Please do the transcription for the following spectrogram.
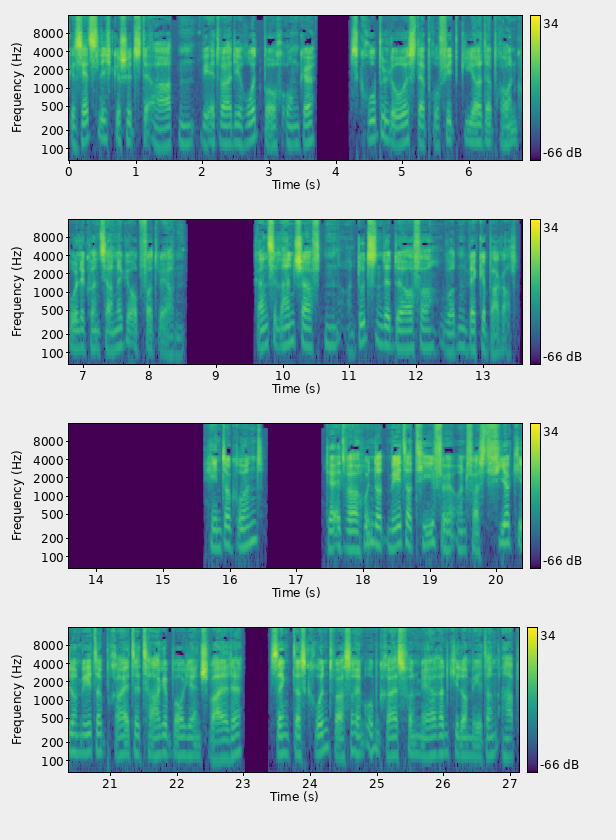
gesetzlich geschützte Arten wie etwa die Rotbauchunke skrupellos der Profitgier der Braunkohlekonzerne geopfert werden. Ganze Landschaften und Dutzende Dörfer wurden weggebaggert. Hintergrund der etwa 100 Meter tiefe und fast vier Kilometer breite Tagebau Jenschwalde senkt das Grundwasser im Umkreis von mehreren Kilometern ab.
